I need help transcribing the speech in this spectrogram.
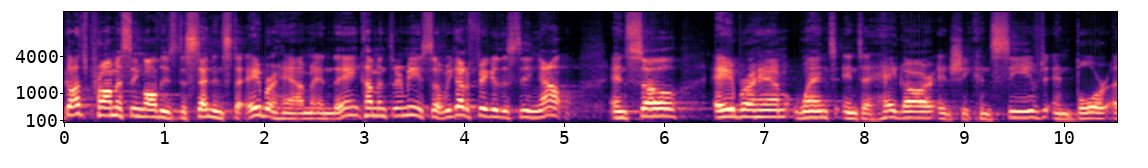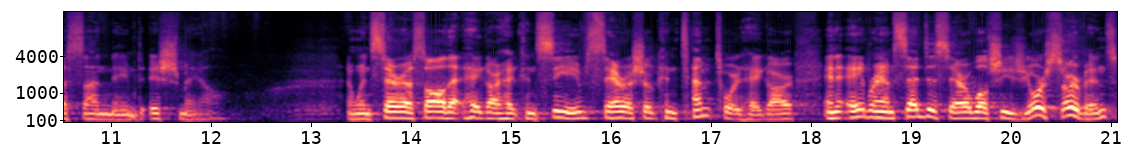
God's promising all these descendants to Abraham, and they ain't coming through me, so we got to figure this thing out. And so Abraham went into Hagar, and she conceived and bore a son named Ishmael. And when Sarah saw that Hagar had conceived, Sarah showed contempt toward Hagar. And Abraham said to Sarah, Well, she's your servant.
